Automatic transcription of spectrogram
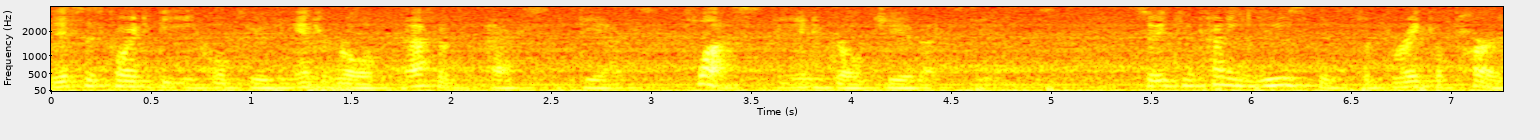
this is going to be equal to the integral of f of x dx plus the integral of g of x dx. so you can kind of use this to break apart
